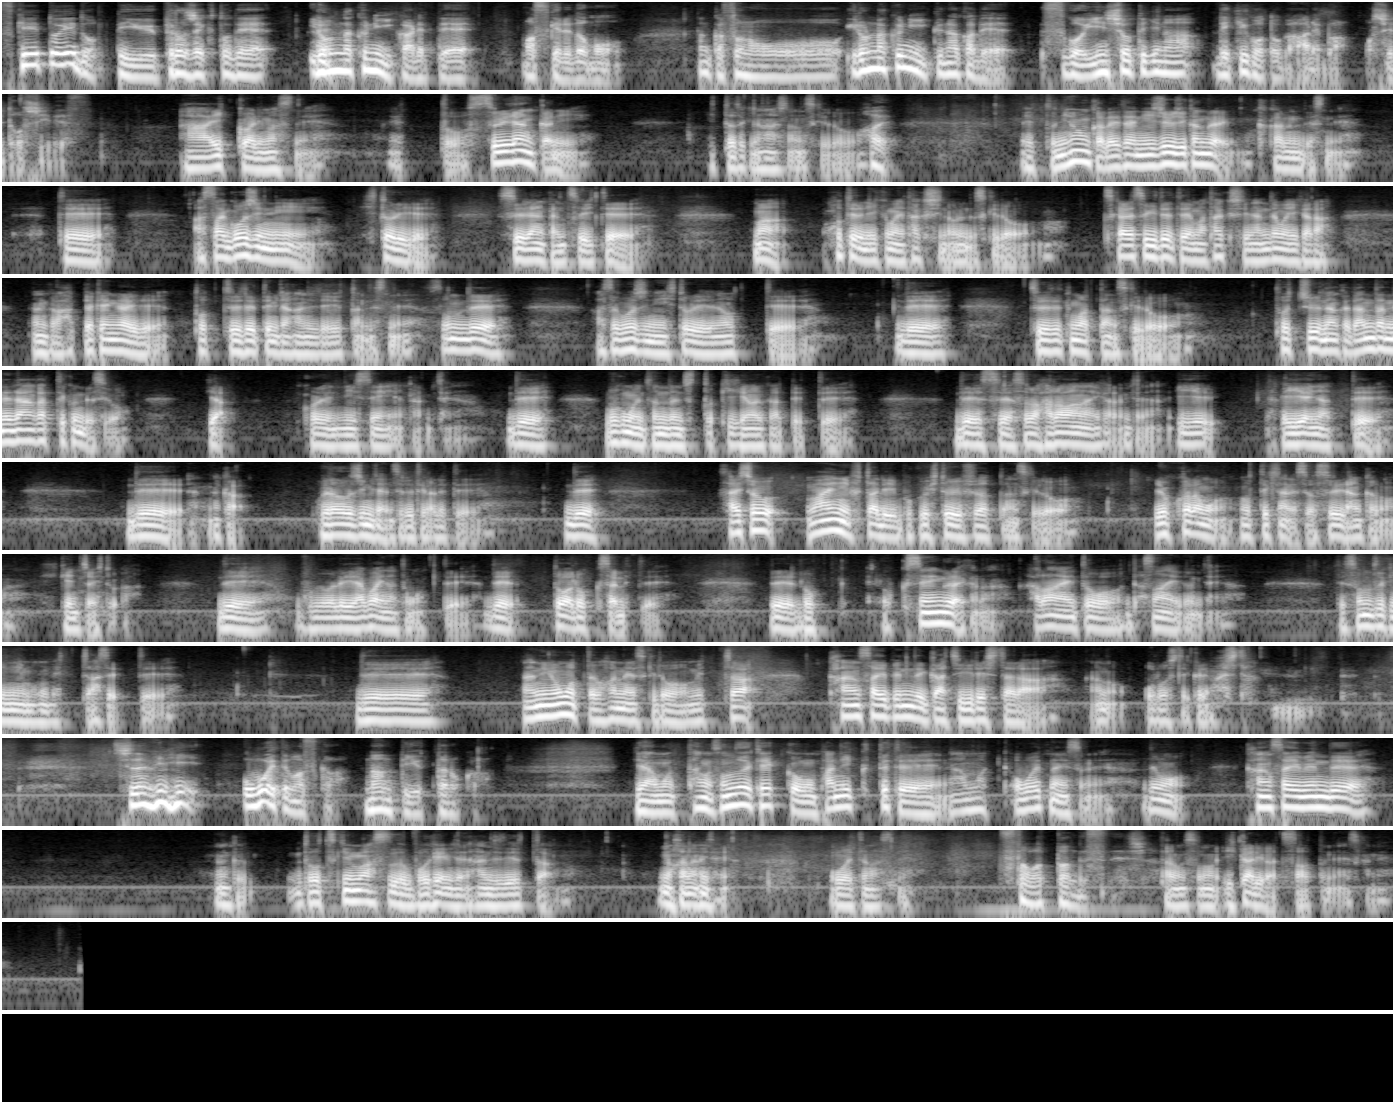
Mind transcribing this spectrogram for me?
スケートエイドっていうプロジェクトでいろんな国行かれてますけれども、はい、なんかその、いろんな国行く中ですごい印象的な出来事があれば教えてほしいです。ああ、一個ありますね。えっと、スリランカに行った時の話なんですけど、はい。えっと、日本から大体20時間ぐらいかかるんですね。で、朝5時に一人でスリランカに着いて、まあ、ホテルに行く前にタクシー乗るんですけど、疲れすぎてて、まあ、タクシー何でもいいから、なんか800円ぐらいで取っ連れてってみたいな感じで言ったんですね。そんで、朝5時に一人で乗って、で、連れてってもらったんですけど、途中なんかだんだん値段上がっていくんですよ。いや、これ2000円やからみたいな。で、僕もだんだんちょっと機嫌悪くなっていって、で、そりゃそれ払わないからみたいな、家、なんか嫌になって、で、なんか、裏路地みたいに連れてかれて、で、最初、前に2人、僕1人一緒だったんですけど、横からも乗ってきたんですよ、スリランカの被験者の人が。で、僕俺やばいなと思って、で、ドアロックされて、で、6000円ぐらいかな。払わないと出さないとみたいな。で、その時にもうめっちゃ焦って、で、何を思ったか分かんないですけど、めっちゃ関西弁でガチ切れしたら、あの、下ろしてくれました。ちなみに覚えてますか？なんて言ったのか？いや、もう多分その時結構もうパニックってて、あんま覚えてないですよね。でも、関西弁で、なんか、どつきますボケみたいな感じで言ったのかなみたいな、覚えてますね。伝わったんですね、多分その怒りは伝わったんじゃないですかね。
